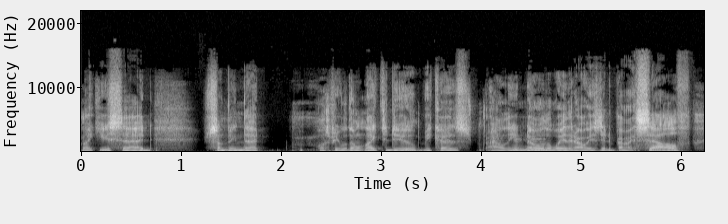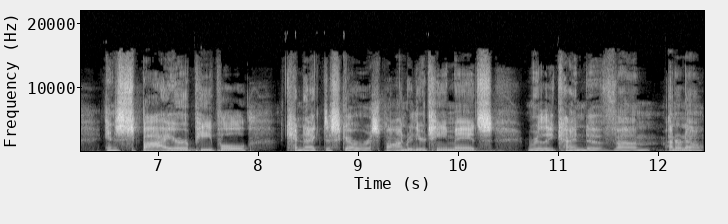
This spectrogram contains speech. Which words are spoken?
like you said something that most people don't like to do because I only know Mhm. the way that I always did it by myself. Inspire people, connect, discover, respond with your teammates. Really, kind of, um, I don't know.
